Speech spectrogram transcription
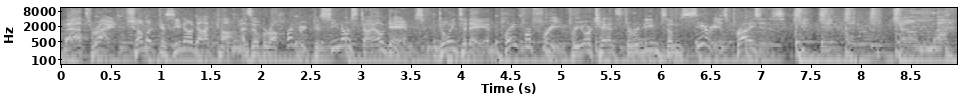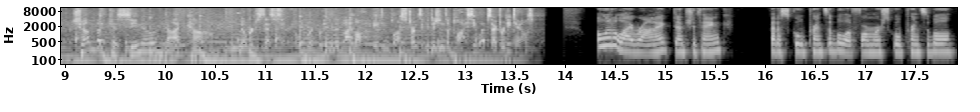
That's right. ChumbaCasino.com has over 100 casino style games. Join today and play for free for your chance to redeem some serious prizes. ChumbaCasino.com. No purchase necessary. Full prohibited by law. 18 plus terms and conditions apply. See website for details. A little ironic, don't you think? That a school principal, a former school principal,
